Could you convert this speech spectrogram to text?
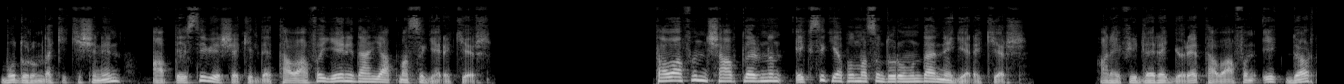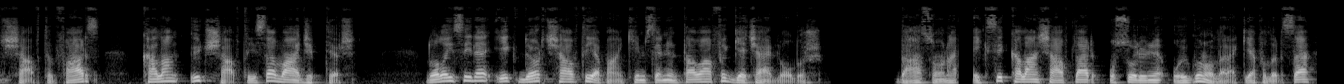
Bu durumdaki kişinin abdestli bir şekilde tavafı yeniden yapması gerekir. Tavafın şartlarının eksik yapılması durumunda ne gerekir? Hanefilere göre tavafın ilk dört şaftı farz, kalan üç şaftı ise vaciptir. Dolayısıyla ilk dört şaftı yapan kimsenin tavafı geçerli olur. Daha sonra eksik kalan şaftlar usulüne uygun olarak yapılırsa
